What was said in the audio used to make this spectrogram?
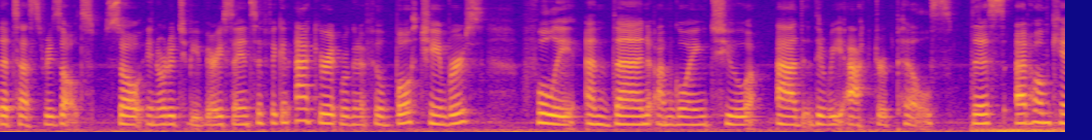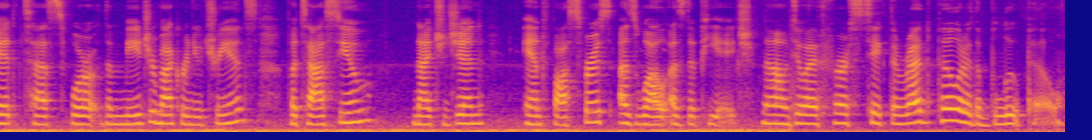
the test results. So in order to be very scientific and accurate, we're going to fill both chambers fully and then I'm going to add the reactor pills. This at-home kit tests for the major macronutrients, potassium, nitrogen, and phosphorus, as well as the pH. Now, do I first take the red pill or the blue pill?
